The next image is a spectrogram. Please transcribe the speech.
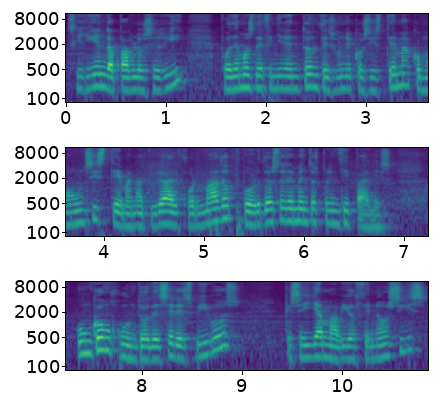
Siguiendo a Pablo Seguí, podemos definir entonces un ecosistema como un sistema natural formado por dos elementos principales, un conjunto de seres vivos, que se llama biocenosis,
